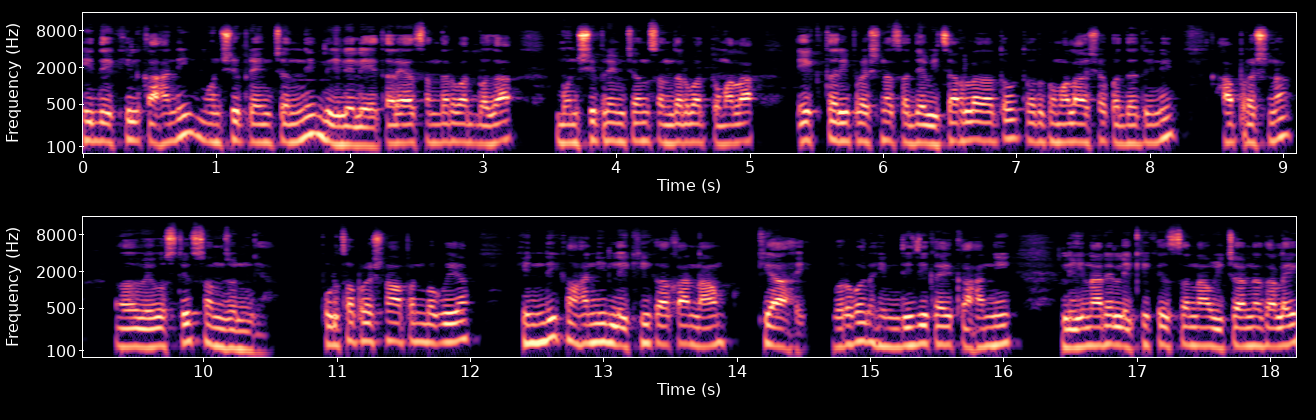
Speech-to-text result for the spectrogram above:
ही देखील कहाणी मुंशी प्रेमचंदने लिहिलेली आहे. तर या संदर्भात बघा मुंशी प्रेमचंद संदर्भात तुम्हाला एक तरी प्रश्न सध्या विचारला जातो. तर तुम्हाला अशा पद्धतीने हा प्रश्न व्यवस्थित समजून घ्या. पुढचा प्रश्न आपण बघूया. हिंदी कहाणी लेखिका का नाम क्या आहे बरोबर? हिंदी जी काही कहाणी लिहिणाऱ्या लेखिकेचं नाव विचारण्यात आलं आहे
